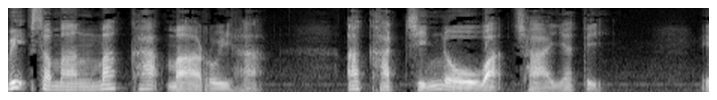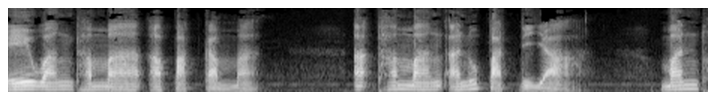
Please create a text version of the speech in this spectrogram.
วิสมังมัคคะมารุยหะ อคัตชินโนวะชายติ เอวังธรรมาอปักกัมมะ อะธรรมังอนุปัตติยา มันโท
